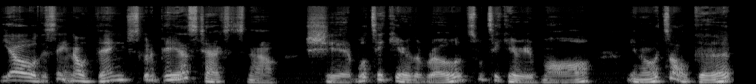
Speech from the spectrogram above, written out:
yo, this ain't no thing. You're just going to pay us taxes now. Shit, we'll take care of the roads. We'll take care of your mall. You know, it's all good.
